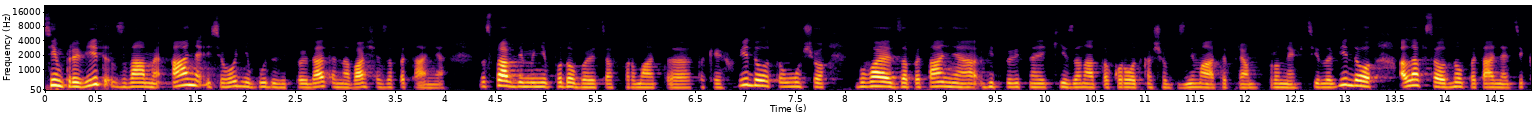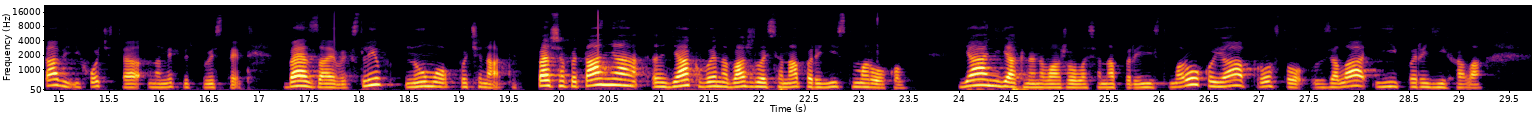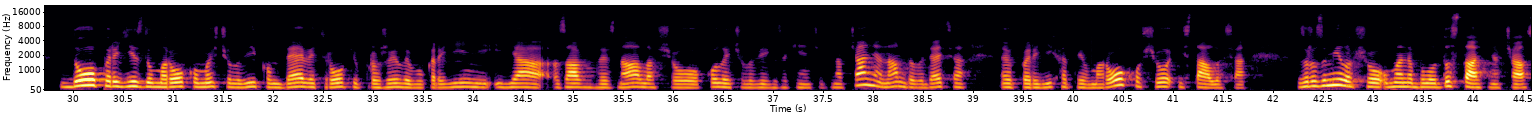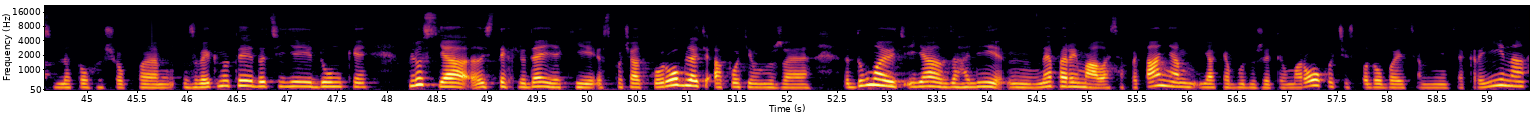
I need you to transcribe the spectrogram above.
Всім привіт! З вами Аня, і сьогодні буду відповідати на ваші запитання. Насправді мені подобається формат е, таких відео, тому що бувають запитання, відповідь на які занадто коротка, щоб знімати прям про них ціле відео, але все одно питання цікаві і хочеться на них відповісти. Без зайвих слів, нумо починати. Перше питання: е, як ви наважилися на переїзд в Марокко? Я ніяк не наважувалася на переїзд в Марокко, я просто взяла і переїхала. До переїзду в Марокко ми з чоловіком 9 років прожили в Україні, і я завжди знала, що коли чоловік закінчить навчання, нам доведеться е, переїхати в Марокко, що і сталося. Зрозуміло, що у мене було достатньо часу для того, щоб ем, звикнути до цієї думки. Плюс я з тих людей, які спочатку роблять, а потім вже думають. І я взагалі не переймалася питанням, як я буду жити в Марокко, чи сподобається мені ця країна.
